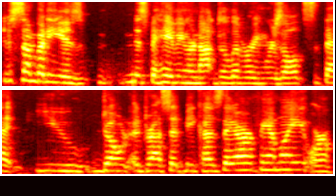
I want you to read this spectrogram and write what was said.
if somebody is misbehaving or not delivering results that you don't address it because they are family or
